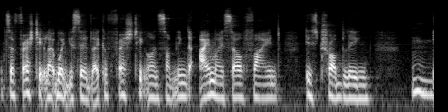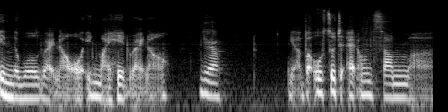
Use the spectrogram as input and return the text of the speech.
It's a fresh take, like what you said, like a fresh take on something that I myself find is troubling mm. in the world right now or in my head right now. Yeah. Yeah, but also to add on some, uh,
